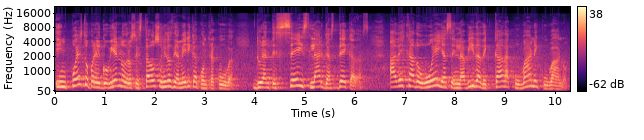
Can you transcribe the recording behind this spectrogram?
impuesto por el gobierno de los Estados Unidos de América contra Cuba durante seis largas décadas, ha dejado huellas en la vida de cada cubana y cubano.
